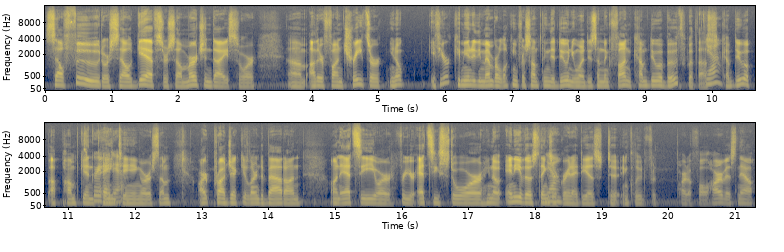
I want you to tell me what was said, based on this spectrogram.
sell food or sell gifts or sell merchandise or um, other fun treats or, you know, if you're a community member looking for something to do and you want to do something fun, come do a booth with us. Yeah. Come do a, a pumpkin painting idea. or some art project you learned about on on Etsy or for your Etsy store. You know, any of those things yeah. are great ideas to include for part of Fall Harvest. Now,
